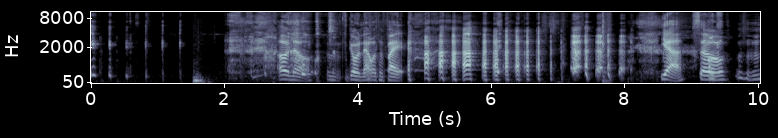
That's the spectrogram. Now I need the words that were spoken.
oh no, I'm going down with a fight. yeah. So. Okay. Mm-hmm.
